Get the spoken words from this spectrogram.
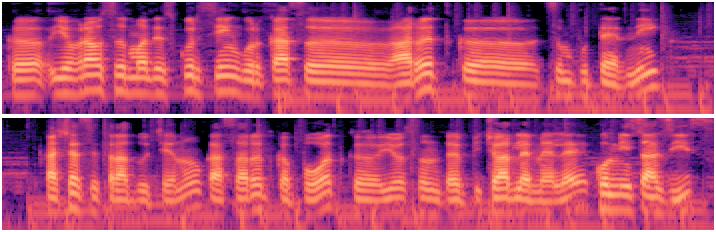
că eu vreau să mă descurc singur ca să arăt că sunt puternic, așa se traduce, nu? Ca să arăt că pot, că eu sunt pe picioarele mele, cum mi s-a zis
